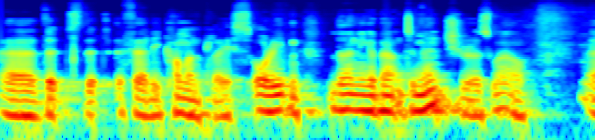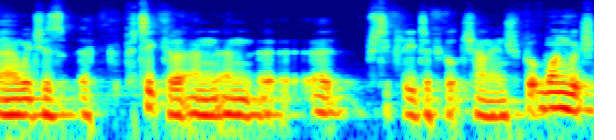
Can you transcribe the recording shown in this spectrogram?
uh, that, that are fairly commonplace, or even learning about dementia as well, uh, which is a particular and, and a, a particularly difficult challenge, but one which,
